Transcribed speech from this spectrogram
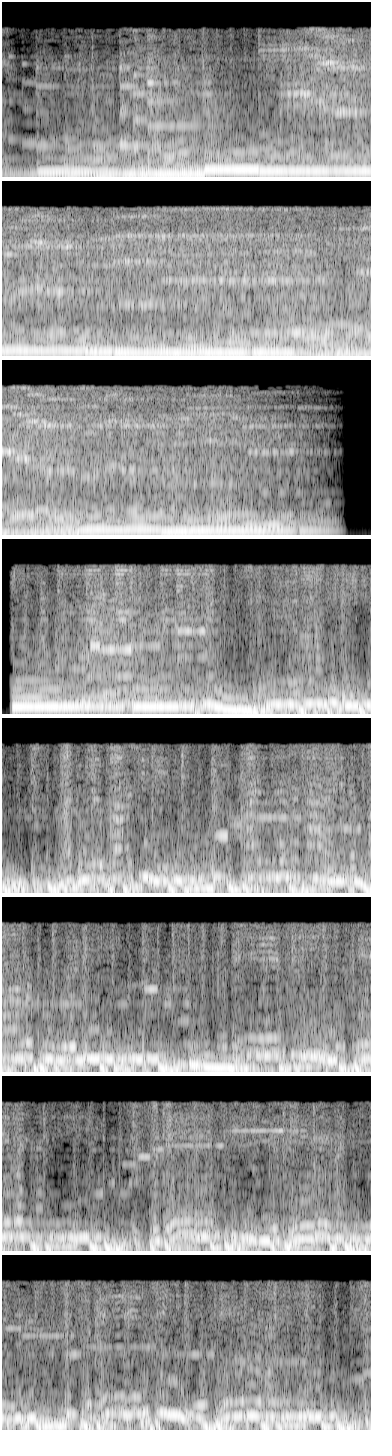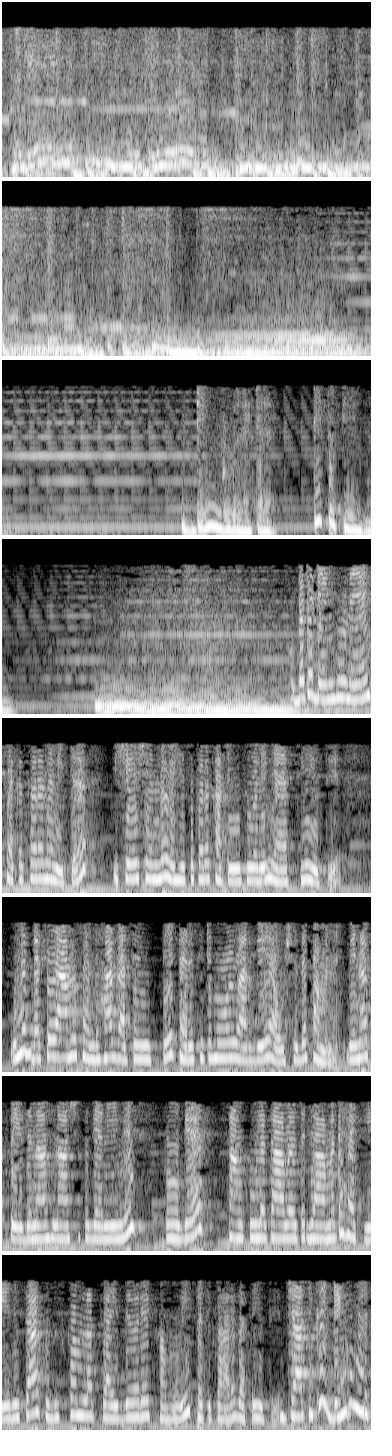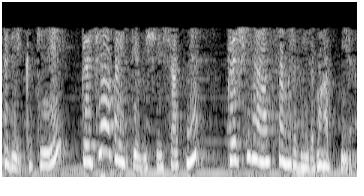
සැක කරන විට විශේෂයෙන්ම වෙහෙසකර කටයුතු වලින් ඈත් විය යුතුය. උණ බැස යාම සඳහා ගත යුත්තේ පැරසිටමෝල් වර්ගයේ ඖෂධ පමණයි. වෙනත් වේදනානාශක ගැනීමෙන් රෝගය සංකූලතාවලට යාමට හැකි. ඒ නිසා සුදුසුකම්ලත් වෛද්‍යවරයෙක් හමු වී ප්‍රතිකාර ගත යුතුය. ජාතික ඩෙන්ගු මර්ධන ඒකකයේ ප්‍රජා වෛද්‍ය විශේෂඥ ක්‍රිෂ්ණා සමරවීර මහත්මිය.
